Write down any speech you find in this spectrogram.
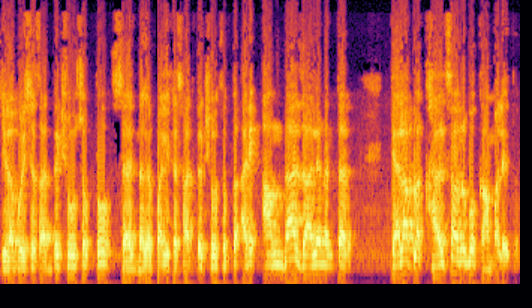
जिल्हा परिषद अध्यक्ष होऊ शकतो सहज नगरपालिकाचा अध्यक्ष होऊ शकतो आणि आमदार झाल्यानंतर त्याला आपला खालचा अनुभव कामाला येतो.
